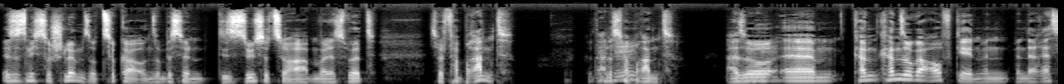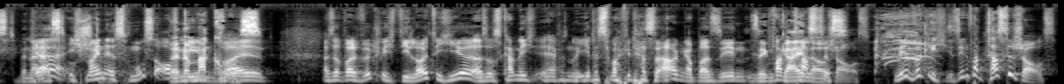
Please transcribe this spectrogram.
ist es nicht so schlimm, so Zucker und so ein bisschen dieses Süße zu haben, weil es wird, es wird verbrannt. Wird alles Mhm. verbrannt. Also Mhm. ähm, kann kann sogar aufgehen, wenn wenn der Rest, wenn der Ja, Rest ich meine, stimmt. es muss auch Deine Makros. weil also weil wirklich die Leute hier, also das kann ich einfach nur jedes Mal wieder sagen, aber sehen, Sehen geil fantastisch aus. aus. Nee, wirklich, sehen fantastisch aus.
